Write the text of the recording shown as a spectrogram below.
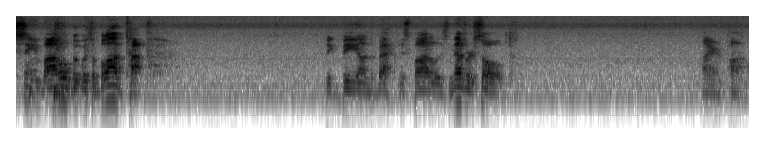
Same bottle but with a blob top. Big B on the back. This bottle is never sold. Iron pontle.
